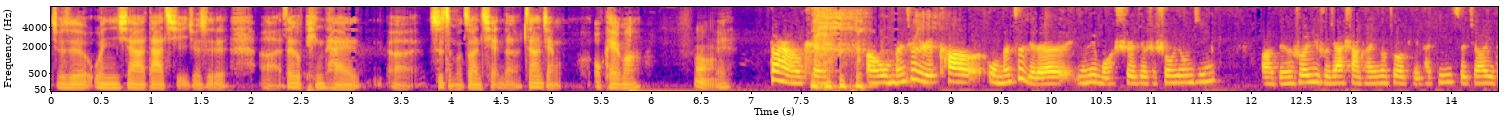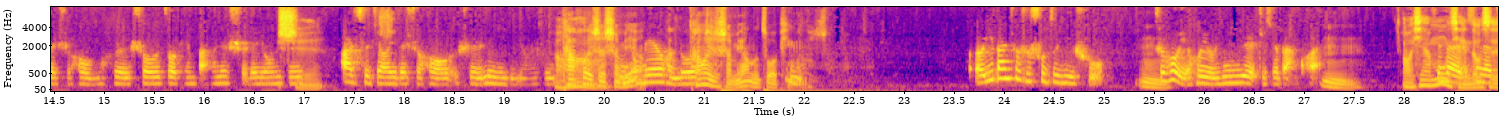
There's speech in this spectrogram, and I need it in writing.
就是问一下大齐，就是啊、呃，这个平台呃是怎么赚钱的？这样讲 OK 吗？嗯。当然 OK，呃，我们就是靠我们自己的盈利模式，就是收佣金。呃，比如说艺术家上传一个作品，他第一次交易的时候，我们会收作品百分之十的佣金；是二次交易的时候是另一笔佣金。它会是什么样？里面有很多。它会是什么样的作品？嗯、呃，一般就是数字艺术，嗯，之后也会有音乐这些板块。嗯，哦，现在目前都是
